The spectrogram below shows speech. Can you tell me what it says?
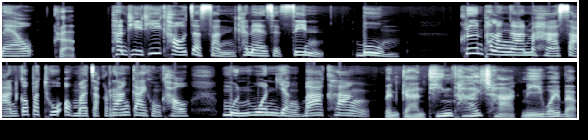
แล้ว ครับ ทันทีที่เขาจัดสรรคะแนนเสร็จสิ้น บูม คลื่นพลังงานมหาศาลก็ปะทุออกมาจากร่างกายของเขา หมุนวนอย่างบ้าคลั่ง เป็นการทิ้งท้ายฉากนี้ไว้แบบ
